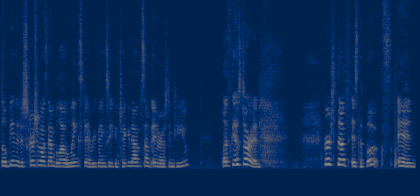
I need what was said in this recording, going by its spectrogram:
They'll be in the description box down below, links to everything so you can check it out if it sounds interesting to you. Let's get started. First up is the books, and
